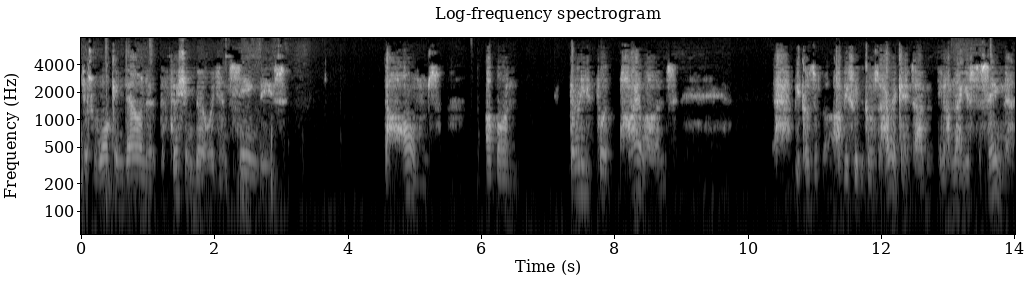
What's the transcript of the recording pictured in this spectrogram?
just walking down the, the fishing village and seeing these the homes up on 30 foot pylons because of, obviously because of hurricanes. I'm, you know, I'm not used to seeing that.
